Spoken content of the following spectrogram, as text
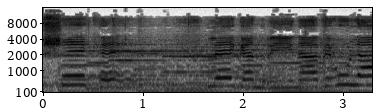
בשקט לגנרינה ואולי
